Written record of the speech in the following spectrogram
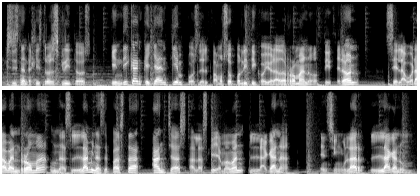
existen registros escritos que indican que ya en tiempos del famoso político y orador romano Cicerón, se elaboraba en Roma unas láminas de pasta anchas a las que llamaban lagana, en singular laganum,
